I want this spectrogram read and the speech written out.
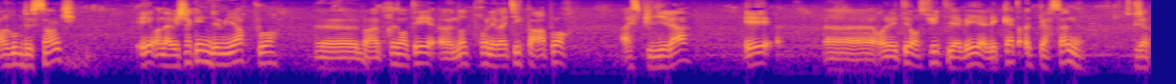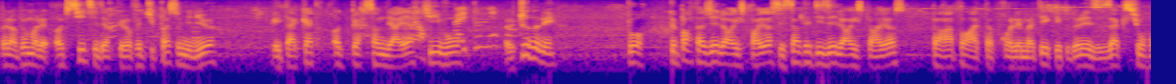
par groupe de 5 et on avait chacun une demi-heure pour ben, présenter notre problématique par rapport à ce pilier-là. Et on était ensuite, il y avait les quatre autres personnes, ce que j'appelle un peu moi les hot seats, c'est-à-dire qu'en fait tu passes au milieu et tu as quatre autres personnes derrière qui vont euh, tout donner pour te partager leur expérience et synthétiser leur expérience par rapport à ta problématique et te donner des actions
